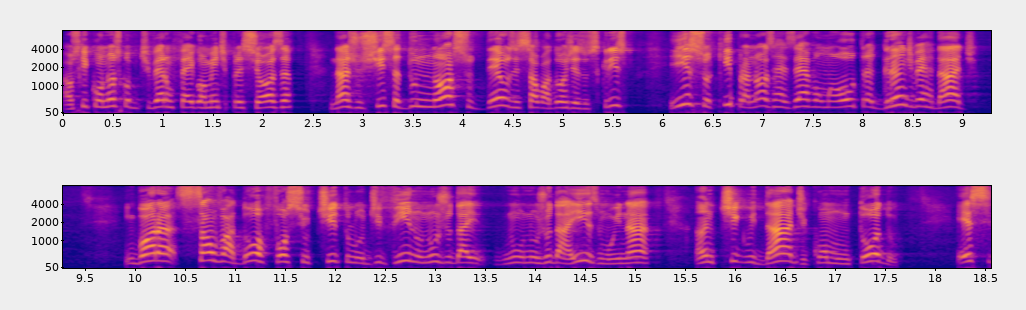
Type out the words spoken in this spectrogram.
aos que conosco obtiveram fé igualmente preciosa na justiça do nosso Deus e Salvador Jesus Cristo. Isso aqui para nós reserva uma outra grande verdade. Embora Salvador fosse o título divino no, no, no judaísmo e na antiguidade como um todo, esse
